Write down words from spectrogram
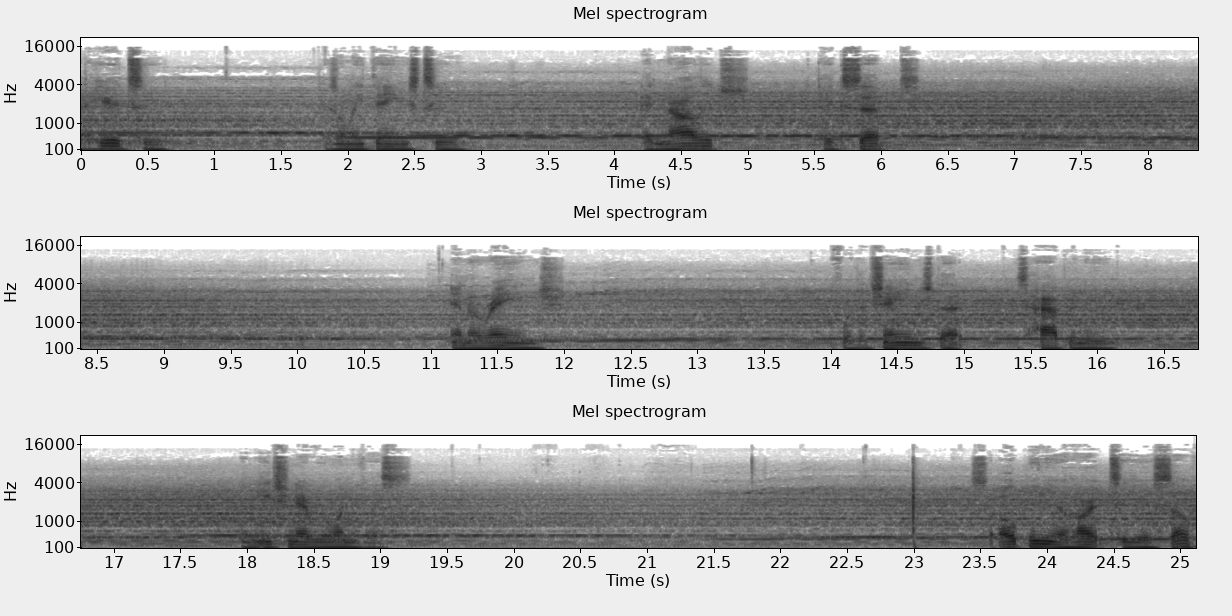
adhere to. There's only things to acknowledge, accept, and arrange for the change that is happening in each and every one of us. Open your heart to yourself.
